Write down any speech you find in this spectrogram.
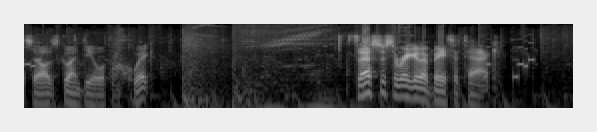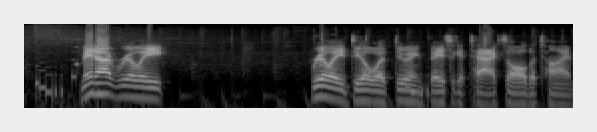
So I'll just go and deal with them quick. So that's just a regular base attack. May not really, really deal with doing basic attacks all the time.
